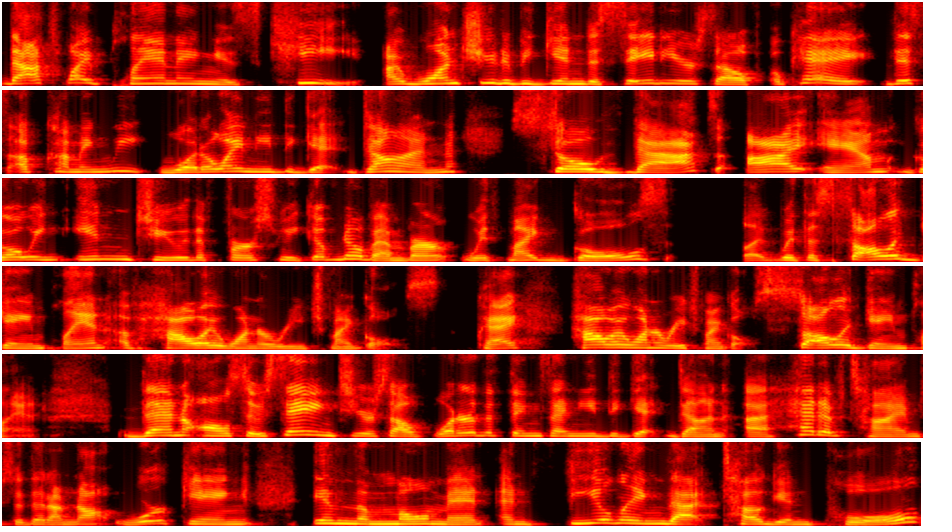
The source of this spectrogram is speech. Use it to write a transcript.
that's why planning is key. I want you to begin to say to yourself, okay, this upcoming week, what do I need to get done so that I am going into the first week of November with my goals, like with a solid game plan of how I want to reach my goals. Okay. How I want to reach my goal, solid game plan. Then also saying to yourself, what are the things I need to get done ahead of time so that I'm not working in the moment and feeling that tug and pull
